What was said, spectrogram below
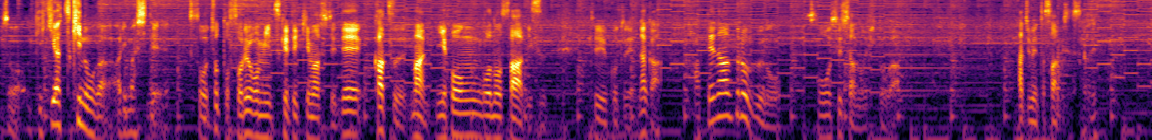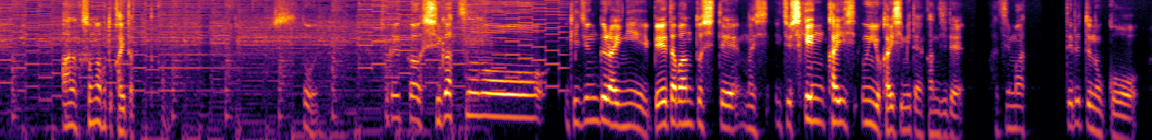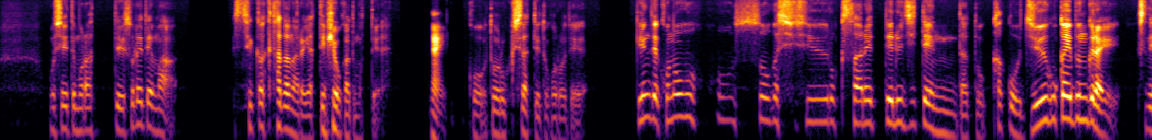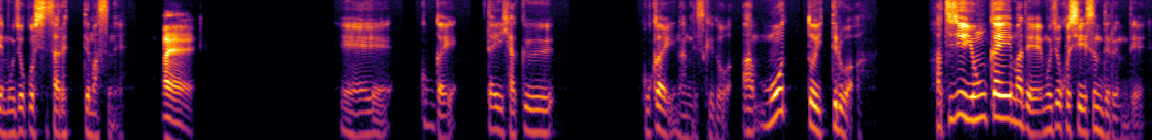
その激アツ機能がありまして、そう、ちょっとそれを見つけてきまして、で、かつ、まあ、日本語のサービスということで、なんか、ハテナブログの創始者の人が始めたサービスですかね。あ、なんかそんなこと書いてあったかな。そう。それが4月の基準ぐらいにベータ版として、まあ、し一応試験開始、運用開始みたいな感じで始まってるっていうのをこう教えてもらって、それでまあ、せっかくただならやってみようかと思って、はい。こう登録したっていうところで、現在この放送が収録されてる時点だと過去15回分ぐらいすでに文字起こしされてますね。はいはいはい。えー今回第105回なんですけど、あ、もっと言ってるわ。84回まで文字起こし済んでるんで、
